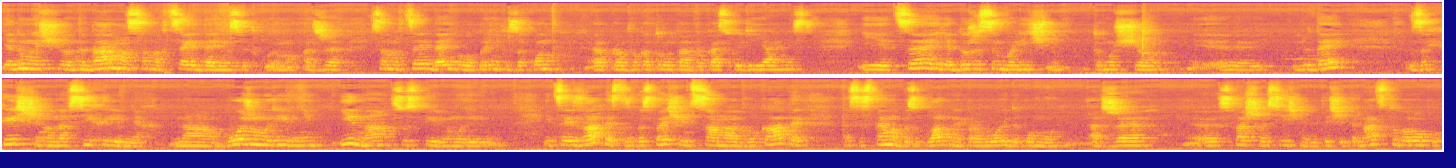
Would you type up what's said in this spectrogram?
Я думаю, що недарма саме в цей день ми святкуємо, адже саме в цей день було прийнято закон про адвокатуру та адвокатську діяльність. І це є дуже символічним, тому що людей захищено на всіх рівнях, на Божому рівні і на суспільному рівні. І цей захист забезпечують саме адвокати та система безоплатної правової допомоги. Адже е, з 1 січня 2013 року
